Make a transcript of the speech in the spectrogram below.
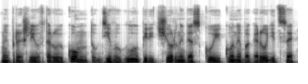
Мы прошли во вторую комнату, где в углу перед черной доской иконы Богородицы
